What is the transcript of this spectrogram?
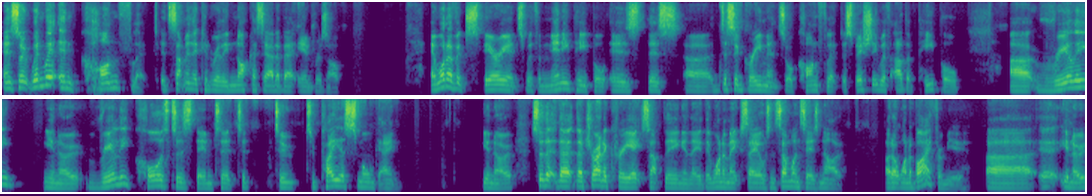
And so when we're in conflict, it's something that can really knock us out of our end result. And what I've experienced with many people is this uh, disagreements or conflict, especially with other people, uh, really, you know, really causes them to, to, to, to play a small game you know, so that they're, they're trying to create something and they, they want to make sales and someone says, no, I don't want to buy from you. Uh, eh, you know,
